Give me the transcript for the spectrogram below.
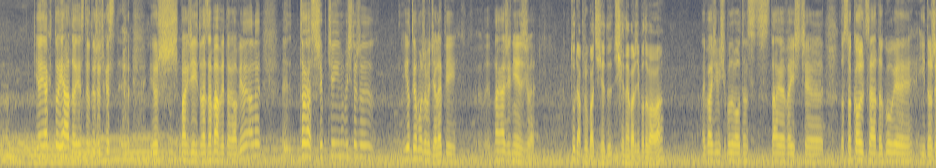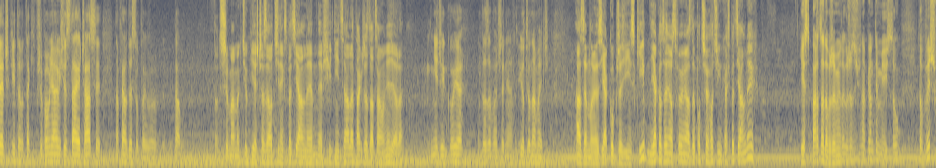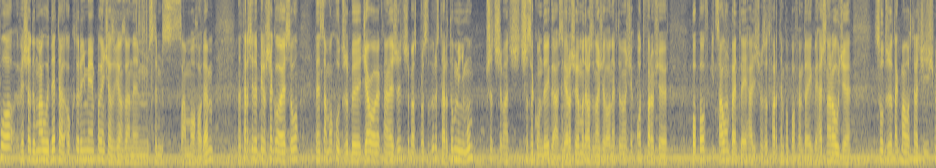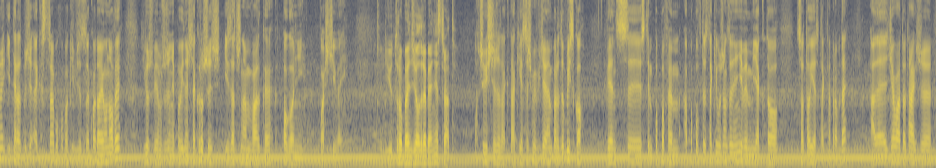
Ja jak to jadę, jestem troszeczkę już bardziej dla zabawy to robię, ale y, coraz szybciej myślę, że jutro może będzie lepiej. Na razie nie jest źle. Która próba Ci się dzisiaj najbardziej podobała? Najbardziej mi się podobało ten stare wejście do Sokolca, do góry i do rzeczki. To taki przypomniały mi się stare czasy. Naprawdę super tam. To trzymamy kciuki jeszcze za odcinek specjalny w Świdnicy, ale także za całą niedzielę. Nie dziękuję. Do zobaczenia jutro na mecie. A ze mną jest Jakub Brzeziński. Jak oceniasz swoją jazdę po trzech odcinkach specjalnych? Jest bardzo dobrze, mimo tego, że jesteśmy na piątym miejscu, to wyszło, wyszedł mały detal, o którym nie miałem pojęcia związanym z tym samochodem. Na starcie do pierwszego OS-u ten samochód, żeby działał jak należy, trzeba z procedury startu minimum przytrzymać 3 sekundy gaz. Ja ruszyłem od razu na zielone, w tym momencie otwarł się popow i całą pętlę jechaliśmy z otwartym popowem, tak jakby jechać na roadzie. Cud, że tak mało straciliśmy i teraz będzie ekstra, bo chłopaki zakładają nowy. Już wiem, że nie powinno się tak ruszyć i zaczynam walkę w pogoni właściwej. Czyli jutro będzie odrabianie strat. Oczywiście, że tak, tak. Jesteśmy, widziałem, bardzo blisko, więc y, z tym popowem, a popow to jest takie urządzenie, nie wiem jak to, co to jest tak naprawdę, ale działa to tak, że,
